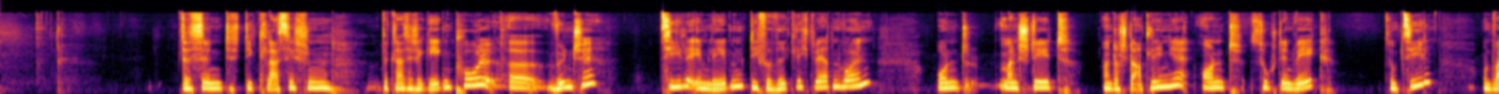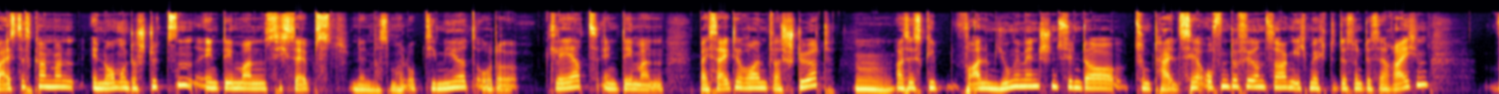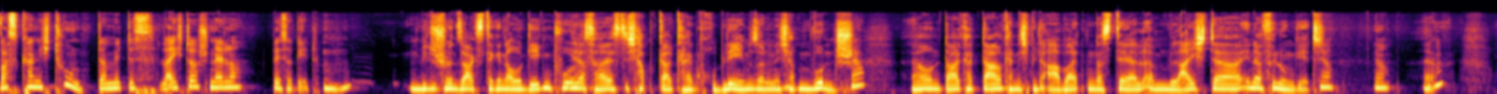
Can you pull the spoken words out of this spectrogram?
Das sind die klassischen, der klassische Gegenpol, äh, Wünsche, Ziele im Leben, die verwirklicht werden wollen. Und man steht an der Startlinie und sucht den Weg zum Ziel und weiß, das kann man enorm unterstützen, indem man sich selbst, nennen wir es mal, optimiert oder klärt, indem man beiseite räumt, was stört. Mhm. Also es gibt vor allem junge Menschen, sind da zum Teil sehr offen dafür und sagen, ich möchte das und das erreichen. Was kann ich tun, damit es leichter, schneller, besser geht? Mhm. Wie du schön sagst, der genaue Gegenpol. Ja. Das heißt, ich habe gar kein Problem, sondern mhm. ich habe einen Wunsch. Ja. ja und da, da kann ich mitarbeiten, dass der ähm, leichter in Erfüllung geht. Ja. Ja. ja. Mhm.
